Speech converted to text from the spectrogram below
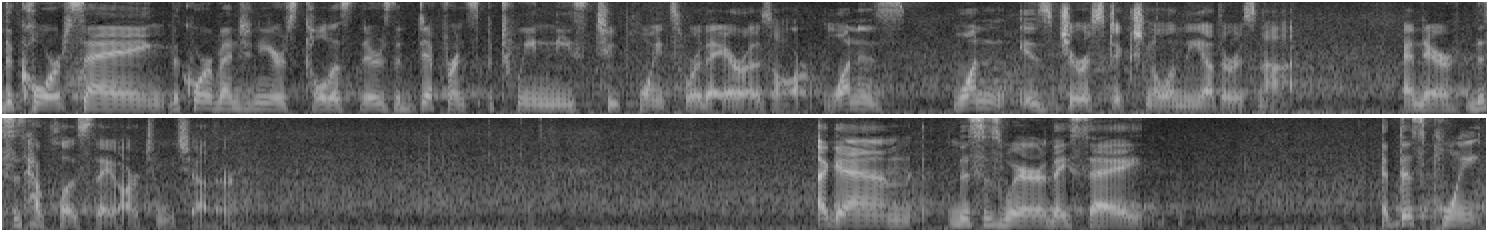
the Corps saying, the Corps of Engineers told us there's a difference between these two points where the arrows are. One is, one is jurisdictional and the other is not. And they're, this is how close they are to each other. Again, this is where they say, at this point,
